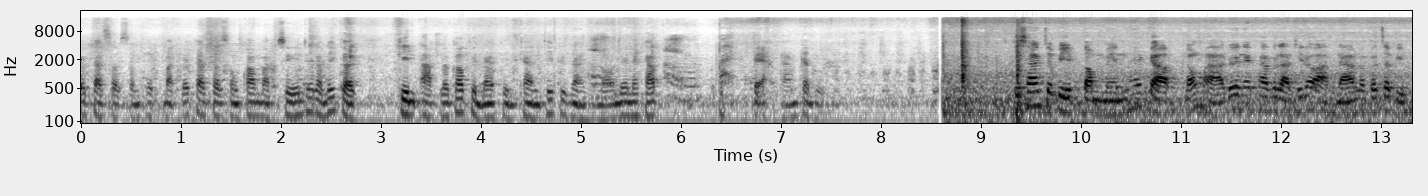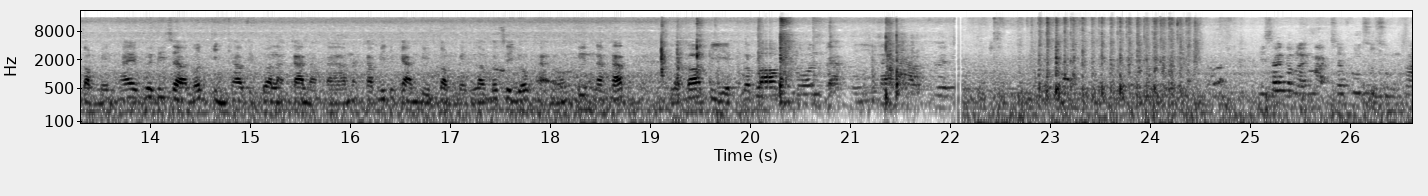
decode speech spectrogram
ลดการสะสมเห็บหมัดลดการสะสมความอับชื้นที่ทำให้เกิดกลิ่นอับแล้วก็ผื่นแดงผื่นคันที่ผิวหนังของน้องด้วยนะครับ ไปไปอาบน้ำกันดูพี่ช่างจะบีบต่อมเหม็นให้กับน้องหมาด้วยนะครับ เวลาที่เราอาบน้ำเราก็จะบีบต่อมเหม็นให้เพื่อที่จะลดกลิ่นคาวติดตัวหลังการอาบน้ำนะครับ วิธีการบีบต่อมเหม็นเราก็จะยกหางน้องขึ้นนะครับ แล้วก็บีบรอบๆก้นแบบนี้นะครับเพื่อพี่สั้นกำลังหมักแชมพูสูตรสมุนไพร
